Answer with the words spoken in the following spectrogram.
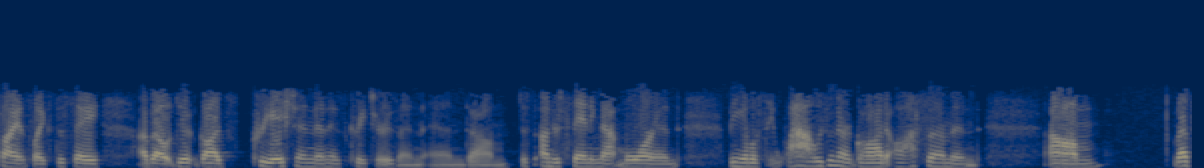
Science likes to say, about God's creation and His creatures, and and um, just understanding that more and being able to say, "Wow, isn't our God awesome?" and um, that's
